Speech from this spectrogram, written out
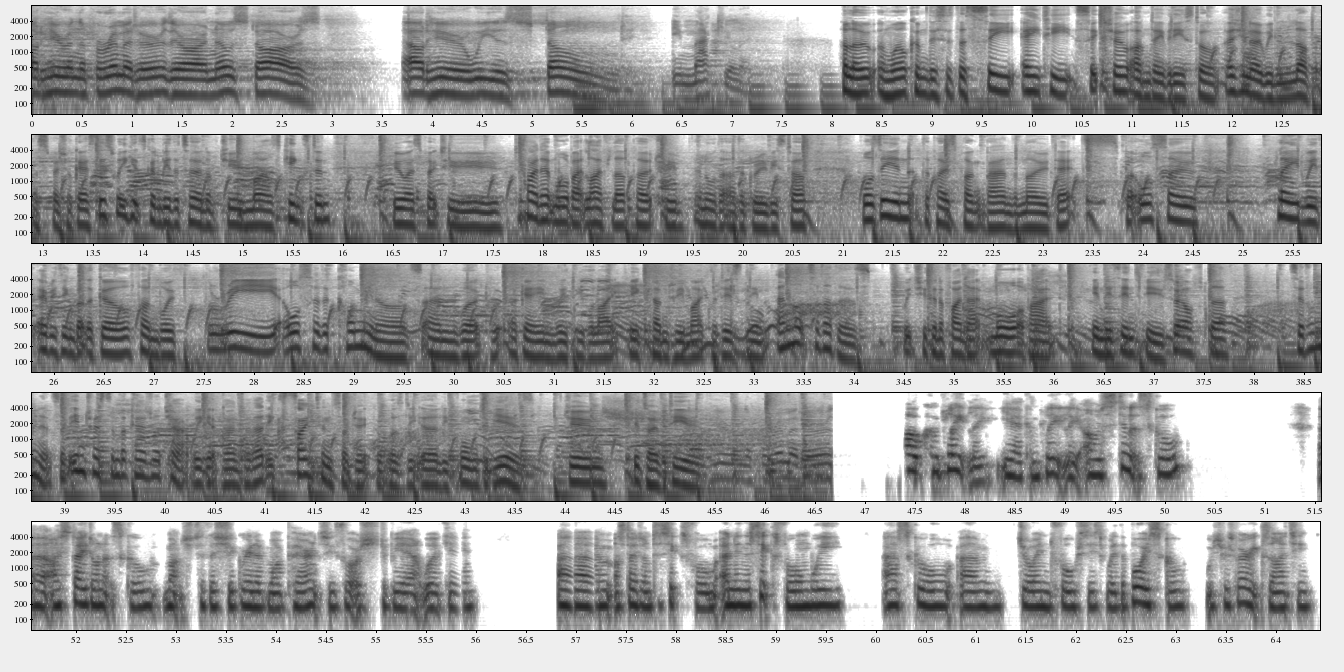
Out here in the perimeter, there are no stars. Out here, we is stoned, immaculate. Hello and welcome. This is the C86 show. I'm David Eastaugh. As you know, we love a special guest. This week it's going to be the turn of June Miles Kingston, who I spoke to to find out more about life, love, poetry, and all that other groovy stuff. Was in the post punk band The Mo-dettes, but also played with Everything But the Girl, Funboy 3, also the Communards, and worked again with people like Big Country, Micro Disney, and lots of others, which you're going to find out more about in this interview. So after several minutes of interesting but casual chat, we get down to that exciting subject that was the early formative years. June, it's over to you. Oh, completely. Yeah, completely. I was still at school uh, I stayed on at school, much to the chagrin of my parents, who thought I should be out working. Um, I stayed on to sixth form, and in the sixth form, we our school um, joined forces with a boys' school, which was very exciting.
